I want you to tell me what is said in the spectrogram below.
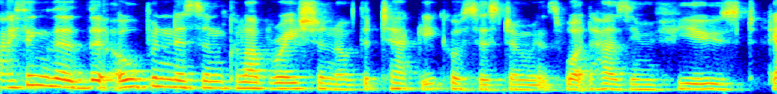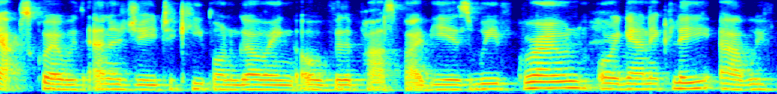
I think that the openness and collaboration of the tech ecosystem is what has infused Gap Square with energy to keep on going over the past five years. We've grown organically. Uh, we've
